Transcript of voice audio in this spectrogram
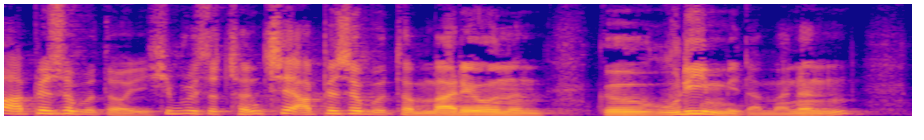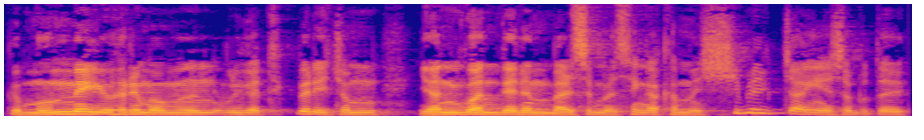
앞에서부터 히브리서 전체 앞에서부터 말해오는 그 우리입니다만은 그 문맥의 흐름 보면 우리가 특별히 좀 연관되는 말씀을 생각하면 11장에서부터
